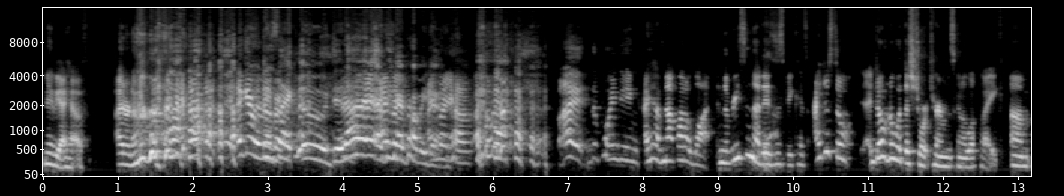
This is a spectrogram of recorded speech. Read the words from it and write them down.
Maybe I have I don't know. I can't remember. He's like, "Ooh, did I? I, I think might, I probably did." I might have. but the point being, I have not bought a lot, and the reason that yeah. is is because I just don't. I don't know what the short term is going to look like. Um,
